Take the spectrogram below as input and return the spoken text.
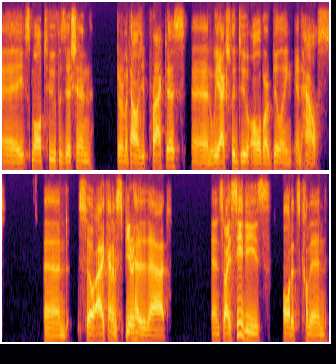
a small two physician dermatology practice, and we actually do all of our billing in house. And so I kind of spearheaded that. And so I see these audits come in,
